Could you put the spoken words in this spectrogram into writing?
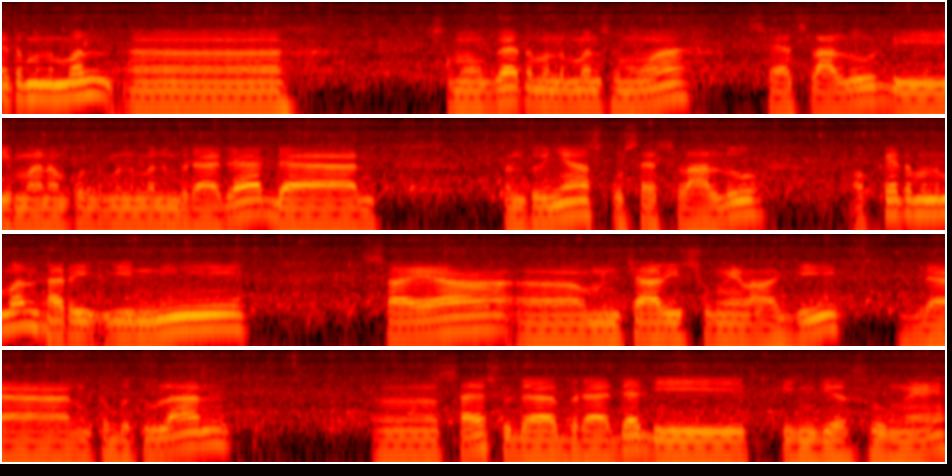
teman-teman, eh, semoga teman-teman semua sehat selalu di mana pun teman-teman berada dan tentunya sukses selalu. Oke teman-teman, hari ini saya eh, mencari sungai lagi dan kebetulan eh, saya sudah berada di pinggir sungai.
